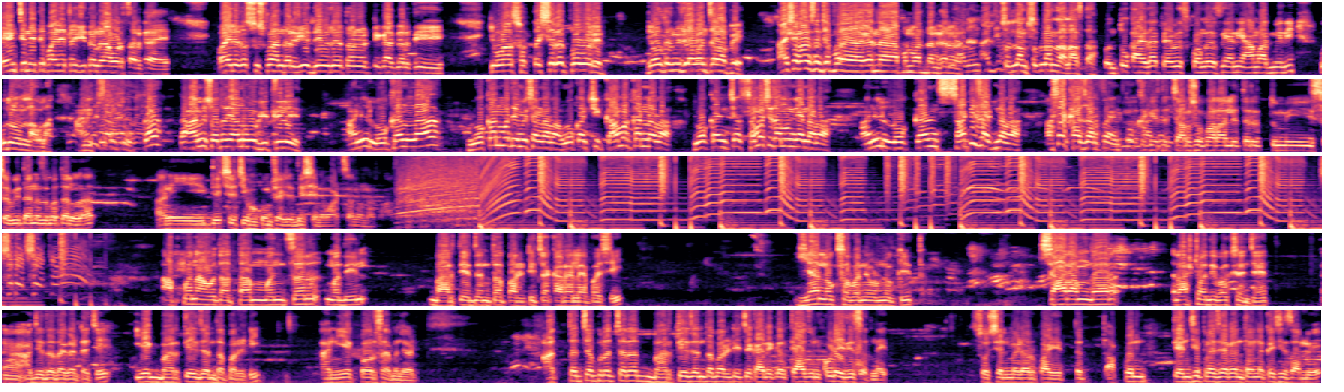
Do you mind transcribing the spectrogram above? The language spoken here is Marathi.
यांचे नेते पाहिले तर जितेंद्र आव्हाड सारखा आहे. पाहिले तर सुषमा अंधारजी देवदेवतांवर टीका करते किंवा स्वतः शरद पवार आहेत. जेव्हा मी देवांचा बाप आहे. अशा माणसांच्या यांना आपण मतदान करणार. अजून सुजलाम सुफलाम झाला असता पण तो कायदा त्यावेळेस काँग्रेसने आणि आम आदमीने उधळून लावला. आणि सांगतो का? तर आम्ही स्वतःचे अनुभव घेतलेले आणि लोकांना लोकांमध्ये मिसळणारा लोकांची कामं करणारा लोकांच्या समस्या जाणून घेणारा आणि लोकांसाठी झटणारा असा खासदार पाहिजे तो. आता खासदार काही चारशे पार आले तर तुम्ही संविधानच बदलणार. आणि देशाची हुकुमशाहीच्या दिशेने वाटचाल होणार आपण आहोत आता मंचर मधील भारतीय जनता पार्टीच्या कार्यालयापाशी. या लोकसभा निवडणुकीत चार आमदार राष्ट्रवादी पक्षांचे आहेत अजितदादा गटाचे एक भारतीय जनता पार्टी आणि एक पवार साहेबांचे गट. आत्ताच्या प्रचारात भारतीय जनता पार्टीचे कार्यकर्ते अजून कुठेही दिसत नाहीत. सोशल मीडियावर पाहिजेत तर आपण त्यांची प्रचार यंत्रणा कशी चालू आहे?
